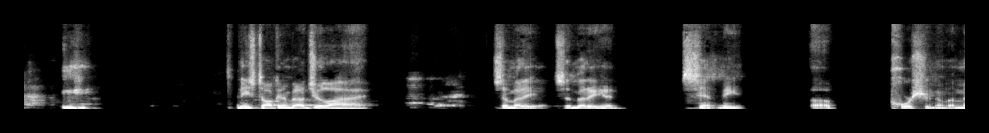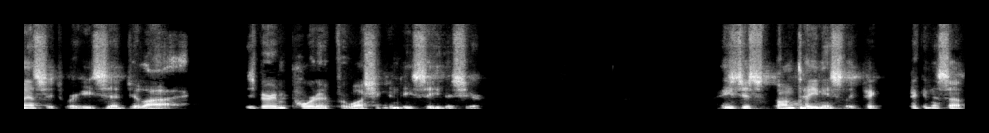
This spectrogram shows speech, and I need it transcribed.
and he's talking about July. Somebody, somebody had sent me a portion of a message where he said July is very important for Washington DC this year. He's just spontaneously pick, picking this up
